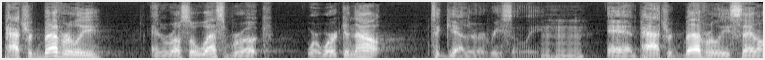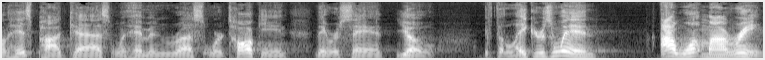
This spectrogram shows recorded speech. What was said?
patrick beverley and russell westbrook were working out together recently mm-hmm. and patrick beverley said on his podcast when him and russ were talking they were saying yo if the lakers win I want my ring,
